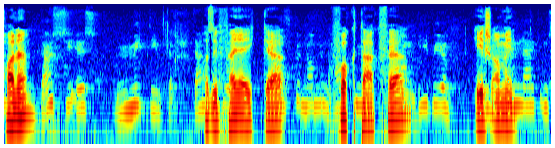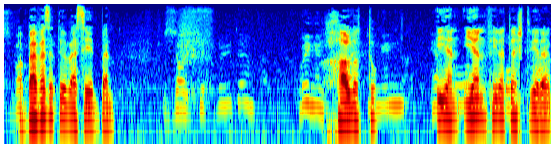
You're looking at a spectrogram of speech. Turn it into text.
hanem az ő fejeikkel fogták fel, és amint a bevezető beszédben hallottuk, ilyen, ilyenféle testvérek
